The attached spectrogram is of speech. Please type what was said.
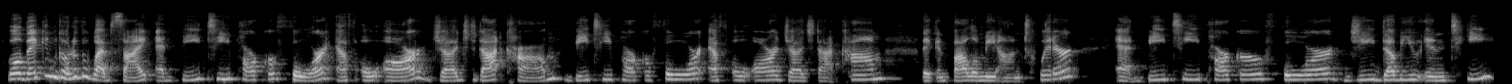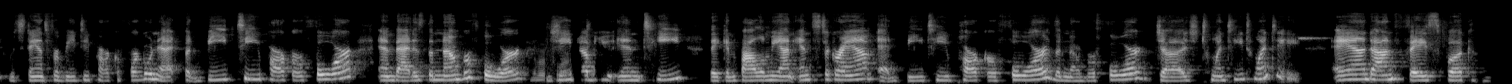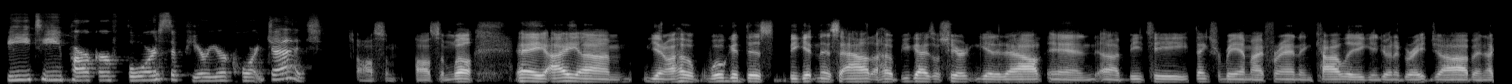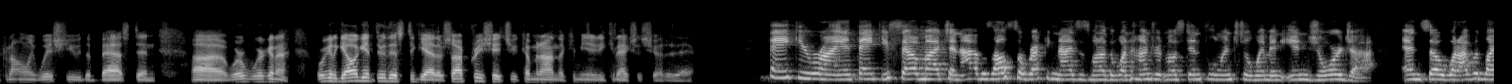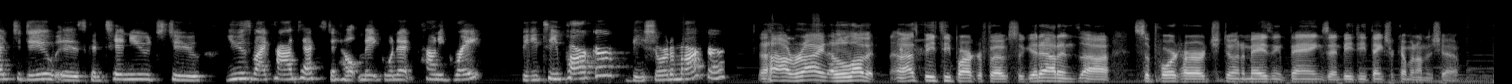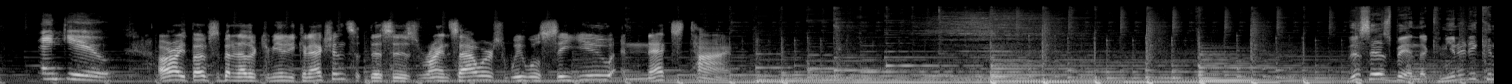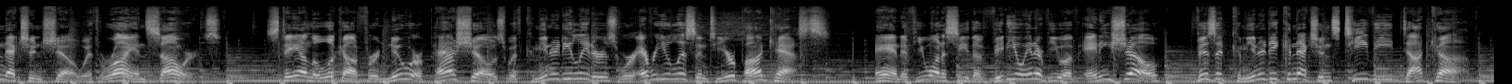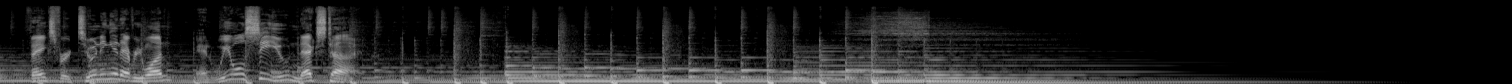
Well, they can go to the website at btparker4, F-O-R, judge.com, btparker4, F-O-R, judge.com. They can follow me on Twitter at btparker4 GWNT, which stands for BT Parker for Gwinnett, but BT Parker 4, and that is the number 4, number four. GWNT. They can follow me on Instagram at BT Parker 4, the number 4, Judge 2020 and on Facebook, BT Parker for Superior Court Judge. Awesome, awesome. Well, hey, I um, you know, I hope we'll get this, be getting this out. I hope you guys will share it and get it out. And uh, BT, thanks for being my friend and colleague and doing a great job. And I can only wish you the best. And uh, we're we're gonna we're gonna all get through this together. So I appreciate you coming on the Community Connection Show today. Thank you, Ryan. Thank you so much. And I was also recognized as one of the 100 most influential women in Georgia. And so, what I would like to do is continue to use my contacts to help make Gwinnett County great. BT Parker, be sure to mark her. All right, I love it. Uh, that's BT Parker, folks. So get out and uh, support her. She's doing amazing things. And BT, thanks for coming on the show. Thank you. All right, folks, it's been another Community Connections. This is Ryan Sowers. We will see you next time. This has been the Community Connection Show with Ryan Sowers. Stay on the lookout for new or past shows with community leaders wherever you listen to your podcasts. And if you want to see the video interview of any show, visit CommunityConnectionsTV.com. Thanks for tuning in, everyone, and we will see you next time.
